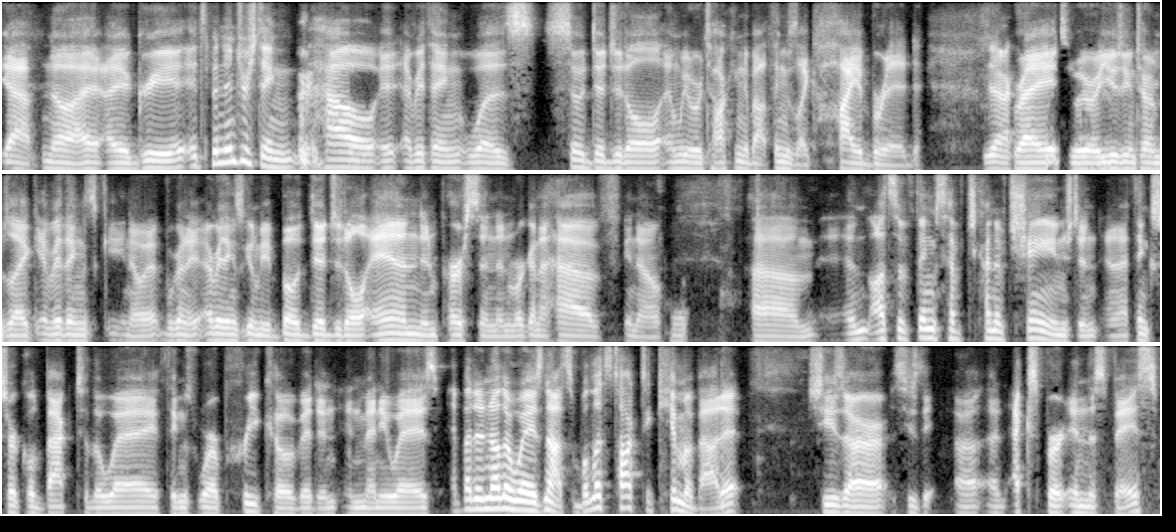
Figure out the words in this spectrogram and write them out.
Yeah, no, I, I, agree. It's been interesting how it, everything was so digital, and we were talking about things like hybrid, Yeah. right? So we were using terms like everything's, you know, we're gonna everything's gonna be both digital and in person, and we're gonna have, you know. Um, and lots of things have kind of changed and, and I think circled back to the way things were pre-COVID in, in many ways, but in other ways not. So, but let's talk to Kim about it. She's our she's the, uh, an expert in the space.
